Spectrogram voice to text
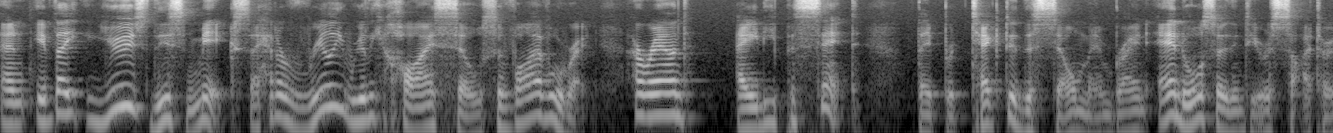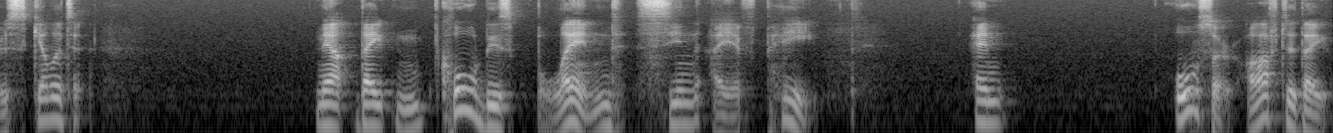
And if they used this mix, they had a really, really high cell survival rate, around 80%. They protected the cell membrane and also the interior cytoskeleton. Now, they called this blend SYN-AFP. And also, after they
